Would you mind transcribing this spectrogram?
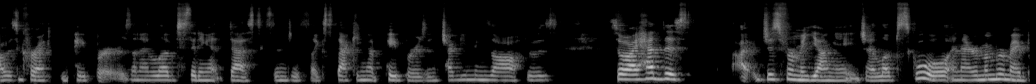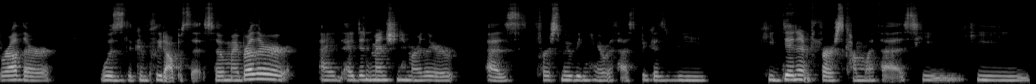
I was correcting papers and I loved sitting at desks and just like stacking up papers and checking things off. It was so I had this just from a young age. I loved school and I remember my brother was the complete opposite. So my brother, I, I didn't mention him earlier as first moving here with us because we he didn't first come with us. He he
